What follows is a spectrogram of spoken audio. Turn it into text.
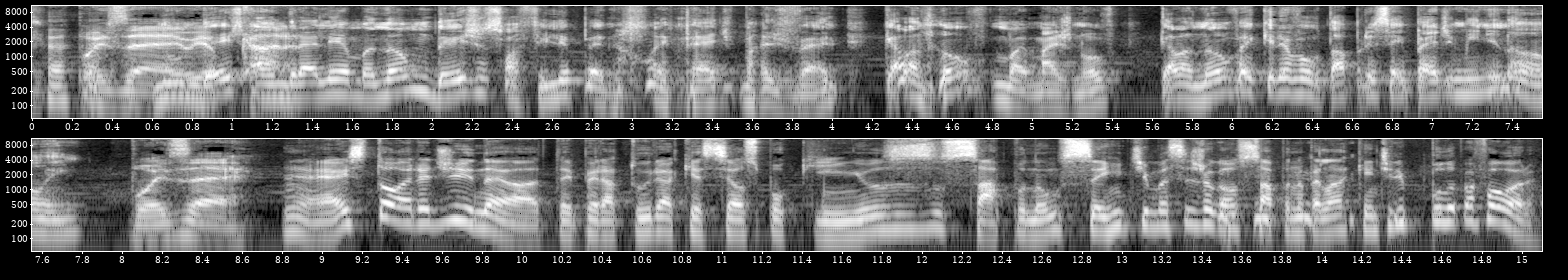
pois é. Não ia- deixa, cara, André Lima, não deixa sua filha pegar um iPad mais velho, que ela não, ma- mais novo, que ela não vai querer voltar pra esse iPad mini não, hein? Pois é. É a história de, né, a temperatura aquecer aos pouquinhos, o sapo não sente, mas se jogar o sapo na panela quente, ele pula pra fora.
